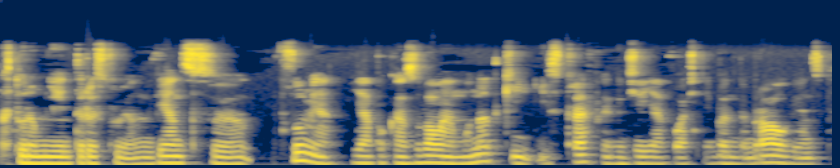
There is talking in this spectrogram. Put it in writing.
które mnie interesują, więc y, w sumie ja pokazywałem monetki i strefy, gdzie ja właśnie będę brał, więc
